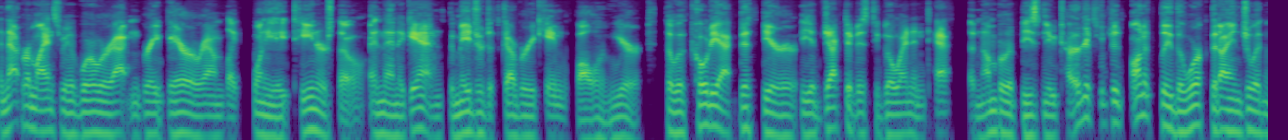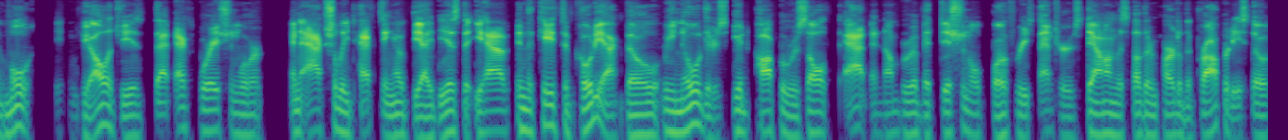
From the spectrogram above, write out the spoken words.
And that reminds me of where we're at in Great Bear around like 2018 or so. And then again, the major discovery came the following year. So with Kodiak this year, the objective is to go in and test a number of these new targets, which is honestly the work that I enjoy the most in geology is that exploration work and actually testing out the ideas that you have. In the case of Kodiak, though, we know there's good copper results at a number of additional porphyry centers down on the southern part of the property. So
